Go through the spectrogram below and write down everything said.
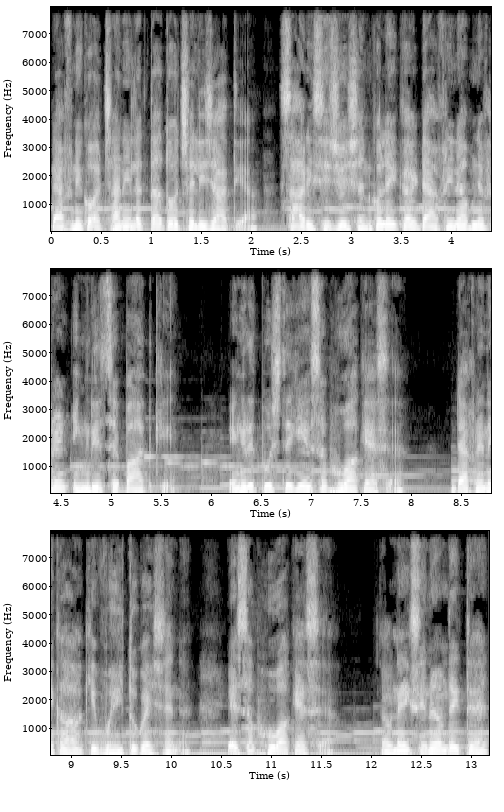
डैफनी को अच्छा नहीं लगता तो चली जाती है। सारी सिचुएशन को लेकर डैफनी ने अपने फ्रेंड इंग्रिड से बात की। इंग्रिड पूछती कि ये सब हुआ कैसे? डैफनी ने कहा कि वही तो क्वेश्चन है। ये सब हुआ कैसे? अब नेक्स्ट सीन में हम देखते हैं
